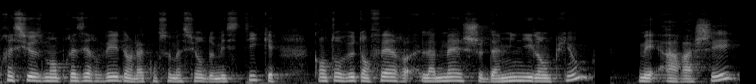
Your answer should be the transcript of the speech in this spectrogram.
précieusement préservé dans la consommation domestique quand on veut en faire la mèche d'un mini lampion, mais arraché,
